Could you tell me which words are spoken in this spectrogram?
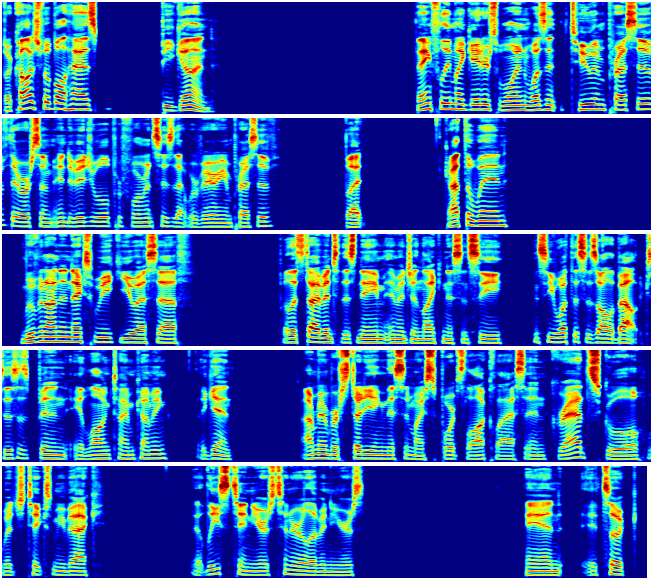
But college football has begun. Thankfully, my Gators won wasn't too impressive. There were some individual performances that were very impressive, but got the win. Moving on to next week, USF. But let's dive into this name, image, and likeness and see and see what this is all about because this has been a long time coming. Again, I remember studying this in my sports law class in grad school, which takes me back at least 10 years, 10 or 11 years. And it took,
